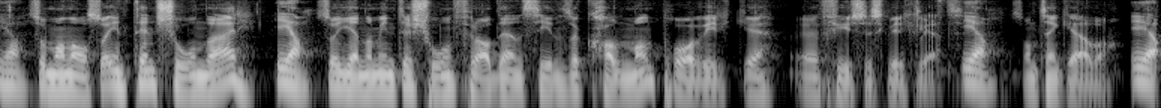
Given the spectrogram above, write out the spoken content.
Ja. Så man har også intensjon der. Ja. Så gjennom intensjon fra den siden så kan man påvirke eh, fysisk virkelighet. Ja. Sånn tenker jeg da. Ja.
